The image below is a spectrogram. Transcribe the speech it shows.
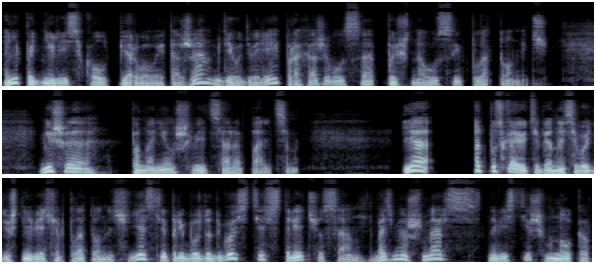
Они поднялись в холл первого этажа, где у дверей прохаживался пышноусый Платоныч. Миша поманил швейцара пальцем. — Я Отпускаю тебя на сегодняшний вечер, Платоныч. Если прибудут гости, встречу сам. Возьмешь Мерс, навестишь внуков.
